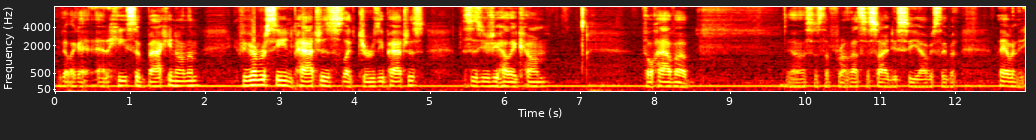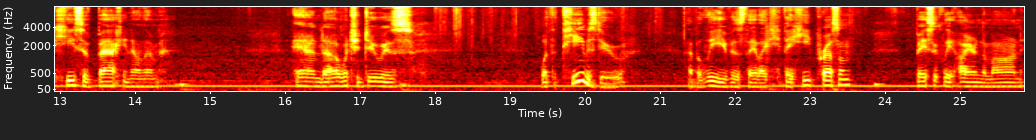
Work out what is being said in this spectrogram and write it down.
they've got like an adhesive backing on them if you've ever seen patches like jersey patches, this is usually how they come. They'll have a, this is the front, that's the side you see obviously, but they have an adhesive backing on them. And uh, what you do is, what the teams do, I believe, is they like they heat press them, basically iron them on,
